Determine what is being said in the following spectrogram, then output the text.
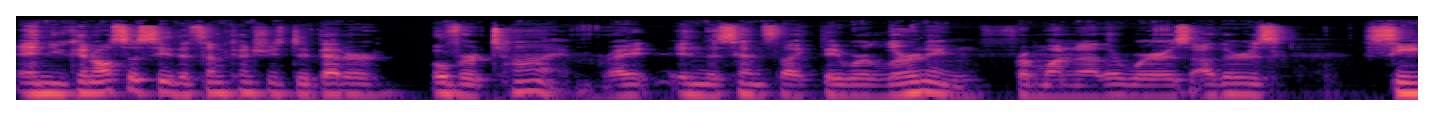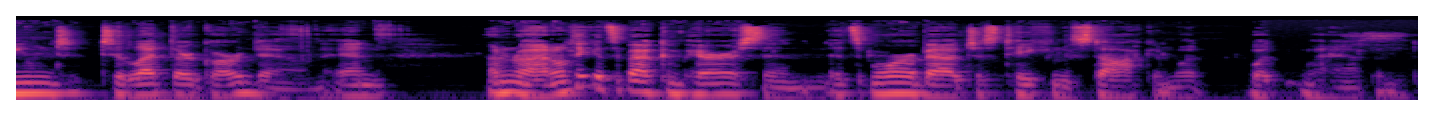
And you can also see that some countries did better over time right? In the sense like they were learning from one another whereas others seemed to let their guard down. And i don't know i don't think it's about comparison. It's more about just taking stock and what what what happened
